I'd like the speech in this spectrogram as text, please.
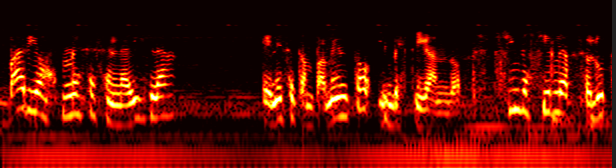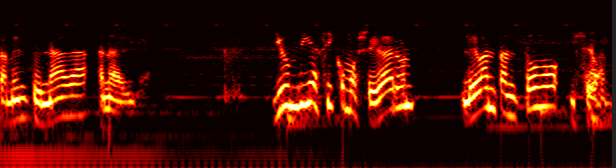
varios meses en la isla, en ese campamento, investigando, sin decirle absolutamente nada a nadie. Y un día, así como llegaron, levantan todo y se van.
